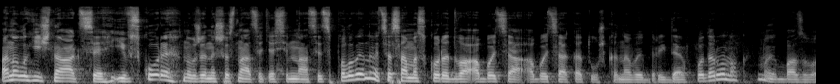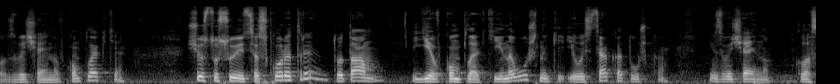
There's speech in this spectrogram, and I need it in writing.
Аналогічна акція і в скоре, ну вже не 16, а 17 з половиною. Це саме скоре 2, або ця, або ця катушка на вибір йде в подарунок. Ну і базово, звичайно, в комплекті. Що стосується скоре 3, то там є в комплекті і навушники, і ось ця катушка, і, звичайно, класична.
